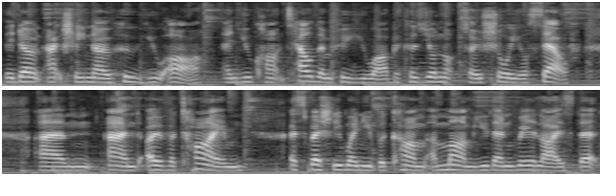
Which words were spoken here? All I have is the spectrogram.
They don't actually know who you are, and you can't tell them who you are because you're not so sure yourself. Um, and over time, especially when you become a mum, you then realize that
